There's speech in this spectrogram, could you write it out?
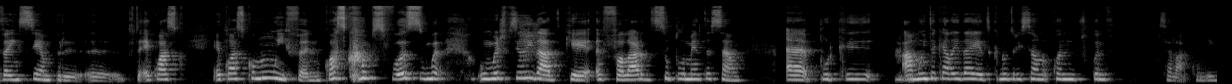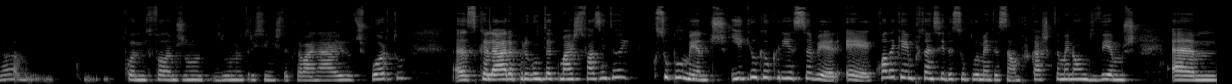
vem sempre, é, quase, é quase como um IFAN, quase como se fosse uma, uma especialidade, que é a falar de suplementação. porque uhum. há muito aquela ideia de que nutrição, quando, quando sei lá, quando digo, quando falamos do, nutricionista que trabalha na área do desporto, uh, se calhar a pergunta que mais se faz então é que suplementos? E aquilo que eu queria saber é qual é é a importância da suplementação, porque acho que também não devemos um,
